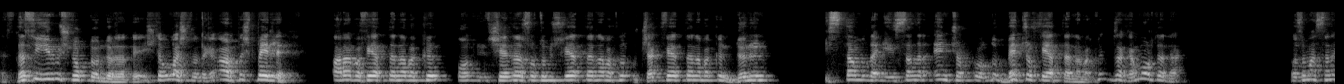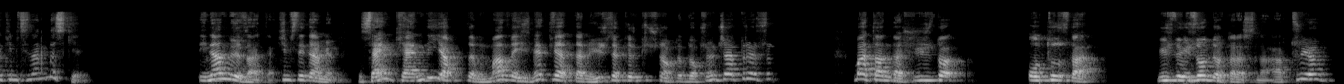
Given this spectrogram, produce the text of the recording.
E, Nasıl 23.14 zaten? İşte ulaştırmadaki artış belli. Araba fiyatlarına bakın, o arası otobüs fiyatlarına bakın, uçak fiyatlarına bakın. Dönün İstanbul'da insanların en çok olduğu metro fiyatlarına bakın. Rakam ortada. O zaman sana kimse inanmaz ki. İnanmıyor zaten. Kimse inanmıyor. Sen kendi yaptığın mal ve hizmet fiyatlarını %43.93 artırıyorsun. Vatandaş %30'da %114 arasında artırıyor.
